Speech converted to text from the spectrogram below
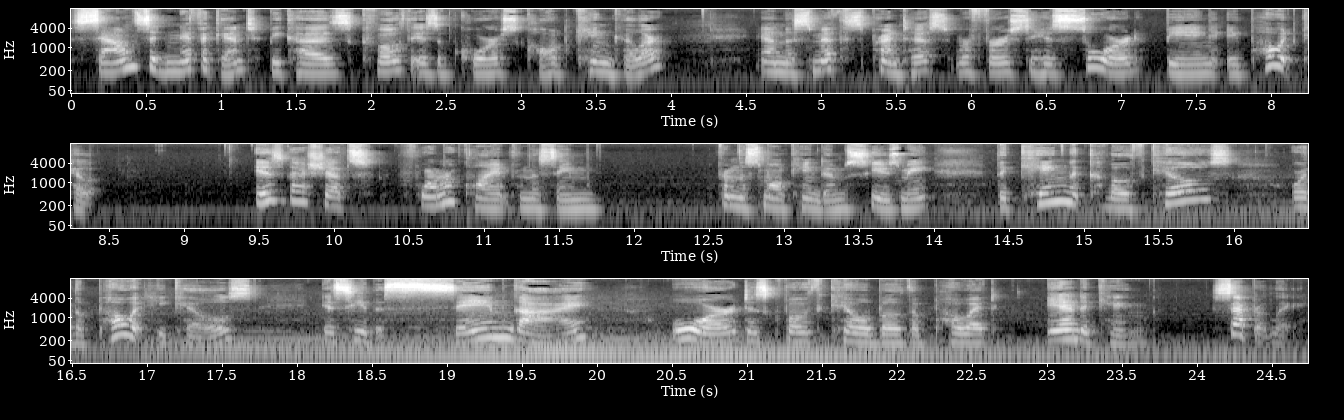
sounds significant because Kvothe is, of course, called King Killer, and the smith's Prentice refers to his sword being a poet killer. Is Vashet's former client from the same from the small kingdom, excuse me, the king that Kvothe kills, or the poet he kills, is he the same guy, or does both kill both a poet and a king separately?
